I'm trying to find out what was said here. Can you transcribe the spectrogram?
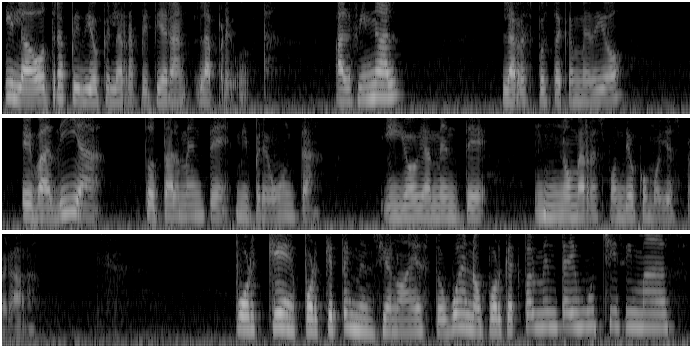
y la otra pidió que le repitieran la pregunta. Al final, la respuesta que me dio evadía totalmente mi pregunta y obviamente no me respondió como yo esperaba. ¿Por qué? ¿Por qué te menciono esto? Bueno, porque actualmente hay muchísimas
